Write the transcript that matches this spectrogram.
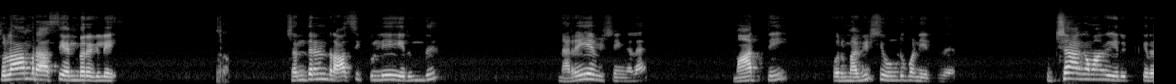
துலாம் ராசி அன்பர்களே சந்திரன் ராசிக்குள்ளேயே இருந்து நிறைய விஷயங்களை மாற்றி ஒரு மகிழ்ச்சி உண்டு பண்ணியிருக்கிறார். உற்சாகமாக இருக்கிற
